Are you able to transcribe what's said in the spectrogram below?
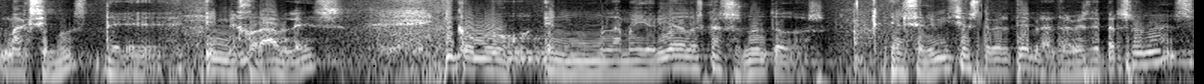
máximos, de inmejorables, y como en la mayoría de los casos, no en todos, el servicio se vertebra a través de personas,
